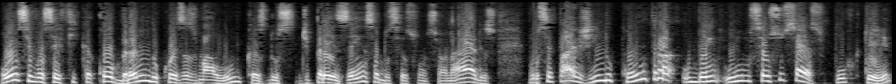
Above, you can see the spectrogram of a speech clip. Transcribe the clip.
ou se você fica cobrando coisas malucas dos, de presença dos seus funcionários, você está agindo contra o, bem, o seu sucesso. Por quê?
